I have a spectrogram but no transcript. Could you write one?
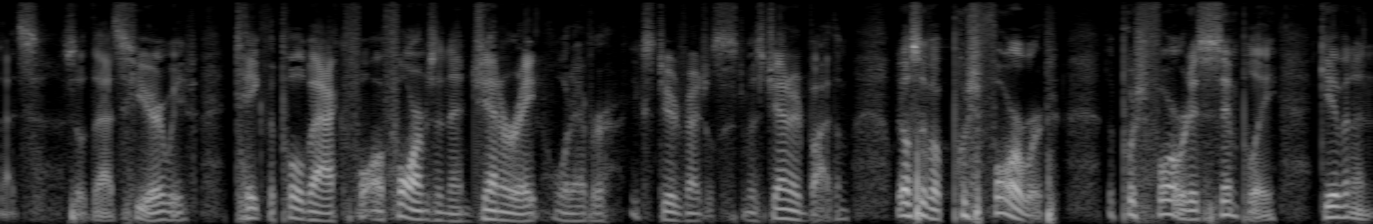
That's so that's here. We take the pullback uh, forms and then generate whatever exterior differential system is generated by them. We also have a push forward. The push forward is simply given an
